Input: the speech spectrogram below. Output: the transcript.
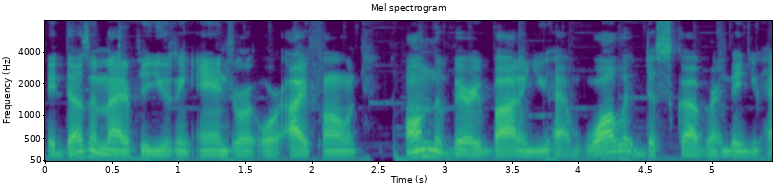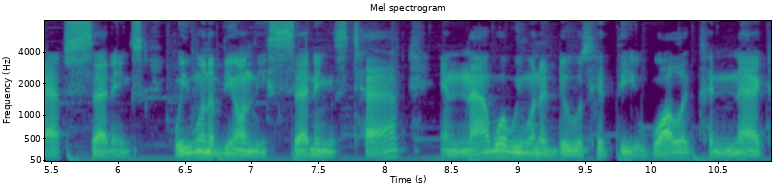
It doesn't matter if you're using Android or iPhone. On the very bottom, you have Wallet, Discover, and then you have Settings. We want to be on the Settings tab. And now what we want to do is hit the Wallet Connect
